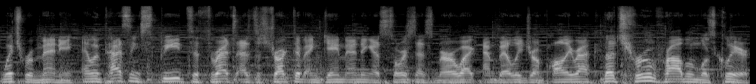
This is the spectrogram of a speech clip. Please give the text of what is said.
which were many, and when passing speed to threats as destructive and game-ending as Dance Marowak and Belly Drum Poliwrath, the true problem was clear.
